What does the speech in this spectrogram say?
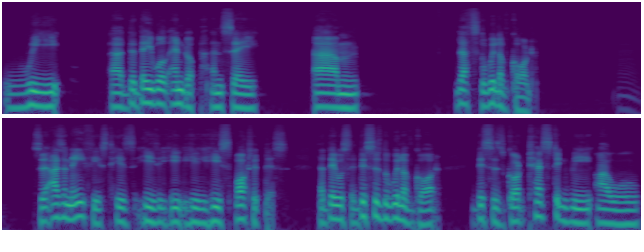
we uh, that they will end up and say, um, "That's the will of God." So, as an atheist, he's, he he he he spotted this that they will say, "This is the will of God. This is God testing me. I will,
